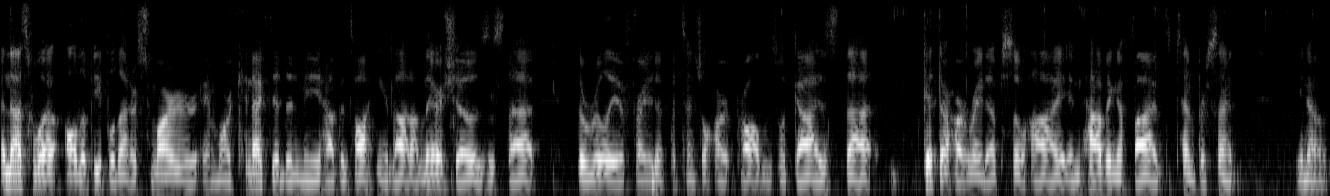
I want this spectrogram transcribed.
And that's what all the people that are smarter and more connected than me have been talking about on their shows is that they're really afraid of potential heart problems with guys that get their heart rate up so high and having a 5 to 10% you know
